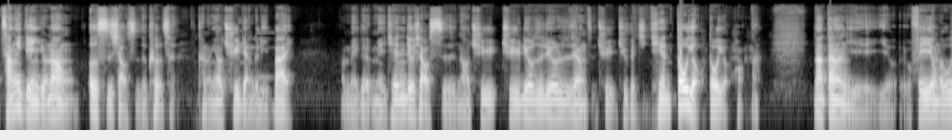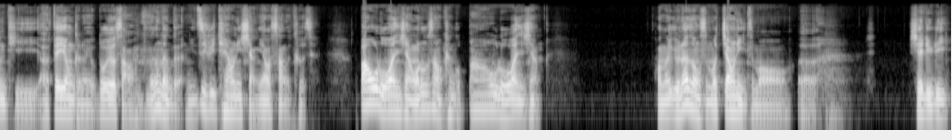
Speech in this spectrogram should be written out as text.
长一点有那种二十小时的课程，可能要去两个礼拜，每个每天六小时，然后去去六日六日这样子去去个几天都有都有哈那。那当然也有有费用的问题，呃，费用可能有多有少等等的，你自己去挑你想要上的课程，包罗万象。网络上我看过包罗万象，好呢，有那种什么教你怎么呃写履历，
